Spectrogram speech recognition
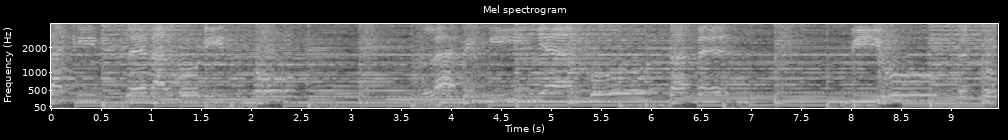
dakit zer algoritmo. Larri minak gozamen Bihurtzeko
